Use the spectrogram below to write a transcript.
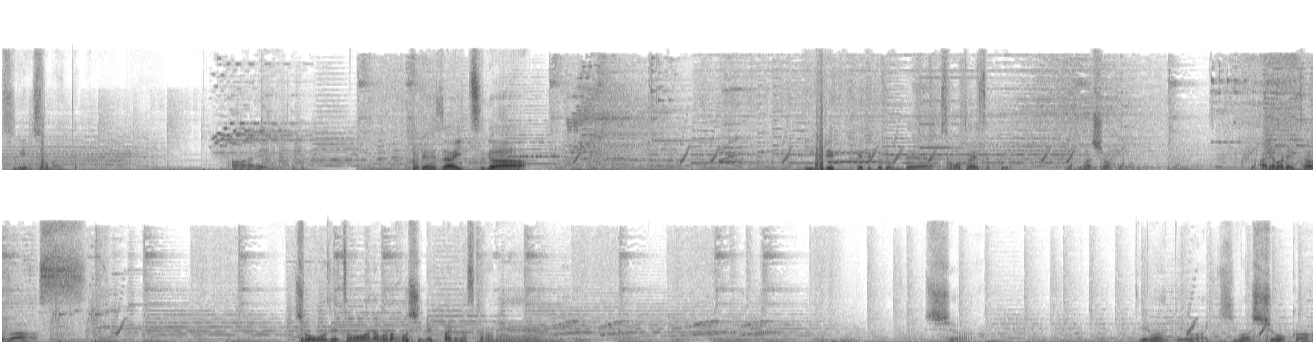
次に備えて。はい。とりあえずあいつがリフレクかけてくるんでその対策いきましょう。アネマレッザーザース。超絶もまだまだ欲しいのいっぱいありますからね。よっしゃ。ではでは行きましょうか。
